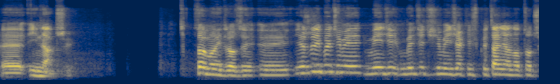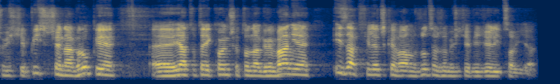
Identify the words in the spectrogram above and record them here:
e, inaczej. Co moi drodzy, y, jeżeli będziecie mieć jakieś pytania, no to oczywiście piszcie na grupie. E, Ja tutaj kończę to nagrywanie i za chwileczkę wam wrzucę, żebyście wiedzieli co i jak.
